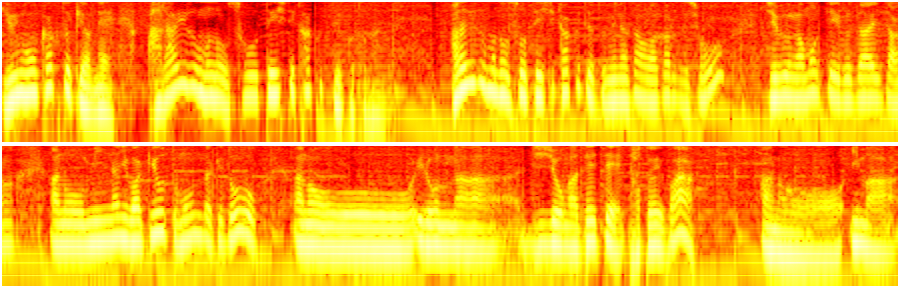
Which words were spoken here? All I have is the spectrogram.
遺言を書くときはねあらゆるものを想定して書くということなんです。あらゆるものを想定して書くというと皆さんわかるでしょ自分が持っている財産あのみんなに分けようと思うんだけどあのいろんな事情が出て例えばあの今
